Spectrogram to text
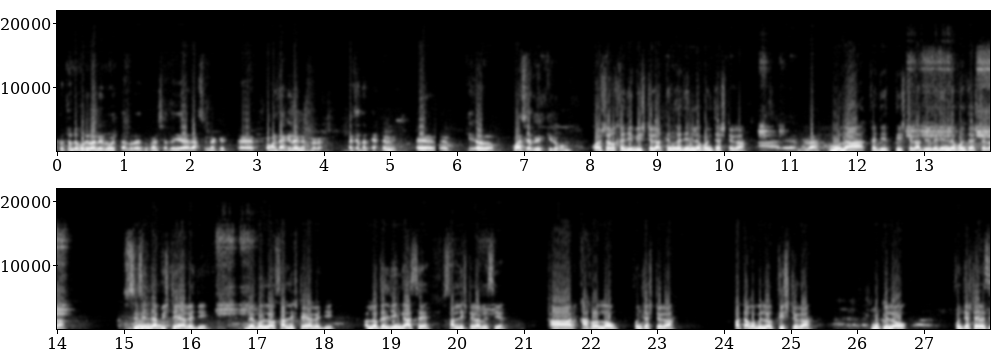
প্রচণ্ড পরিমাণে রোদ তারপরে দোকান সাজাইয়া রাখছেন নাকি তখন ডাকিলেন আপনারা? আচ্ছা তাহলে একটা মিনিট। কুয়াশার রেট কীরকম? কয়শোর কেজি বিশ টাকা তিন কেজি নিলে পঞ্চাশ টাকা। আর মূলা? মূলা কেজি ত্রিশ টাকা দুই কেজি নিলে পঞ্চাশ টাকা। সিসিন্দা বিশ টাকা কেজি। বেগুন লোক চল্লিশ টাকা কেজি। আর লোকাল জিঙ্গা আছে চল্লিশ টাকা বেশি। আর কাঁকড়োর লোক পঞ্চাশ টাকা। পাতাকপি লোক ত্রিশ টাকা। মুখি লোক পঞ্চাশ টাকা বেশি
